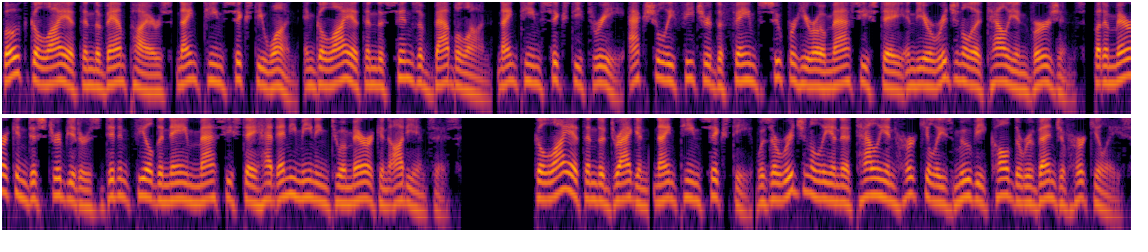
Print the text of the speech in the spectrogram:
Both Goliath and the Vampires 1961 and Goliath and the Sins of Babylon 1963 actually featured the famed superhero Maciste in the original Italian versions, but American distributors didn't feel the name Maciste had any meaning to American audiences. Goliath and the Dragon 1960 was originally an Italian Hercules movie called The Revenge of Hercules.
